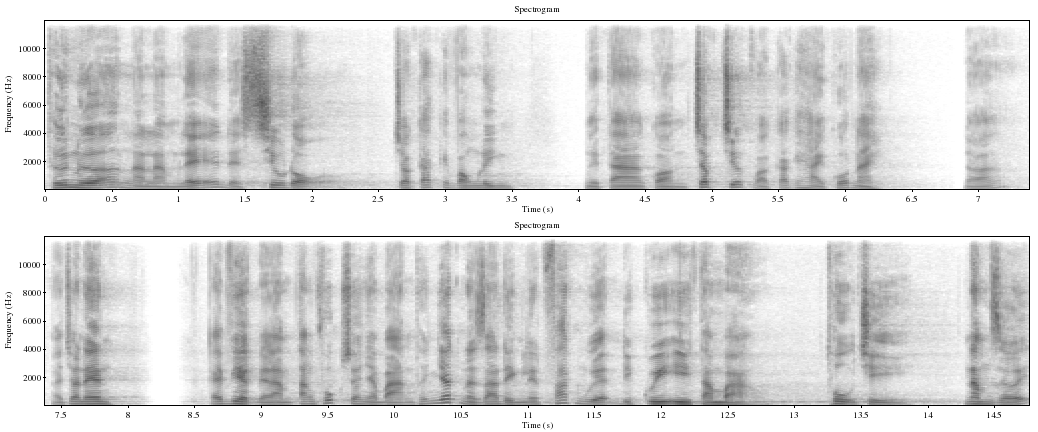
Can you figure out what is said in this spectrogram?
Thứ nữa là làm lễ để siêu độ cho các cái vong linh người ta còn chấp trước vào các cái hài cốt này. Đó. Cho nên, cái việc để làm tăng phúc cho nhà bạn, thứ nhất là gia đình lên phát nguyện đi quy y tam bảo, thụ trì năm giới.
